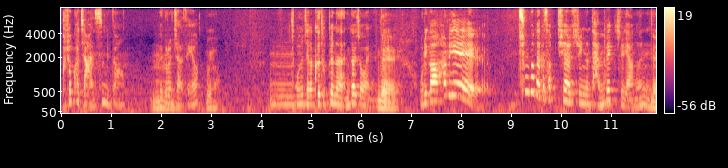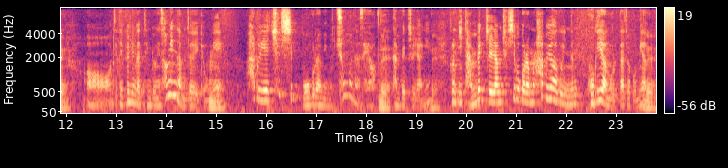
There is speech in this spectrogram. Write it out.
부족하지 않습니다. 왜 음. 그런지 아세요? 왜요? 음, 오늘 제가 그 도표는 안 가져왔는데 네, 우리가 하루에 충분하게 섭취할 수 있는 단백질 양은 네, 어, 이제 대표님 같은 경우에 성인 남자의 경우에 음. 하루에 75g이면 충분하세요. 네. 단백질 양이. 네. 그럼 이 단백질 양 75g을 함유하고 있는 고기 양으로 따져보면 네,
